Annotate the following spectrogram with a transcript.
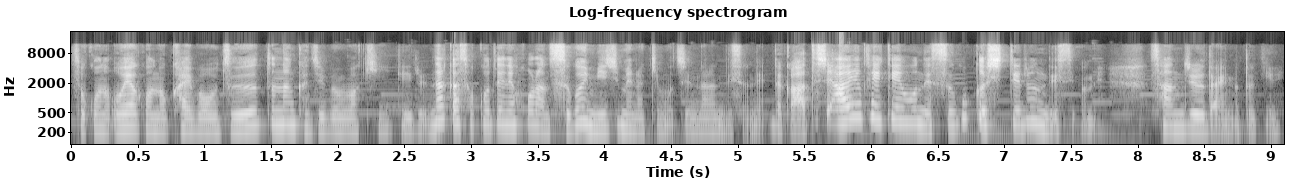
そこの親子の会話をずっとなんか自分は聞いている。なんかそこでね、ホランすごい惨めな気持ちになるんですよね。だから私、ああいう経験をね、すごく知ってるんですよね。30代の時に。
